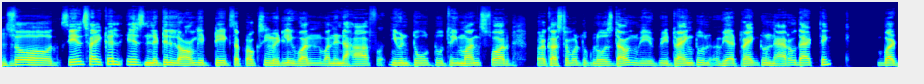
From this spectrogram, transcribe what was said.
Mhm. So, sales cycle is little long. It takes approximately one one and a half, even two two three months for for a customer to close down. We we trying to we are trying to narrow that thing. but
